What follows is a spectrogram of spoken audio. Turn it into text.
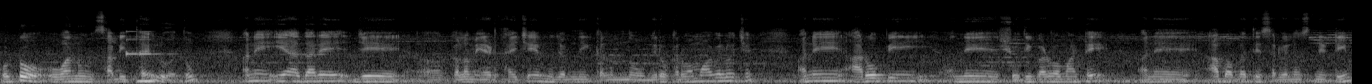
ખોટો હોવાનું સાબિત થયેલું હતું. અને એ આધારે જે કલમ એડ થાય છે એ મુજબની કલમનો ઉમેરો કરવામાં આવેલો છે. અને આરોપીને શોધી કાઢવા માટે અને આ બાબતે સર્વેલન્સની ટીમ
